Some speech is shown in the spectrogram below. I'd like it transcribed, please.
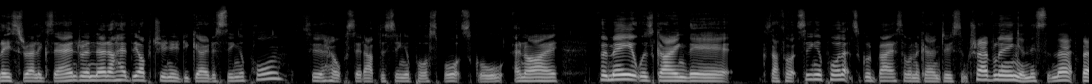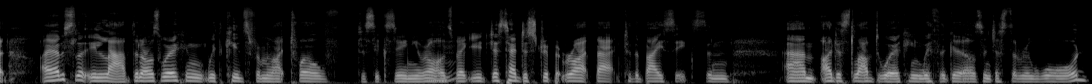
Lisa Alexander. And then I had the opportunity to go to Singapore to help set up the Singapore Sports School. And I, for me, it was going there because I thought Singapore, that's a good base. I want to go and do some travelling and this and that. But I absolutely loved, and I was working with kids from like 12 to 16 year olds, but you just had to strip it right back to the basics. And um, I just loved working with the girls and just the reward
